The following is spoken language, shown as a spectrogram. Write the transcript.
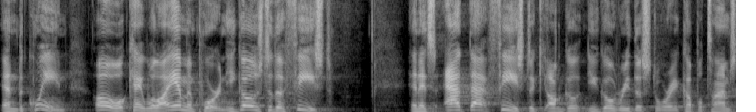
and the queen. Oh, okay, well, I am important. He goes to the feast, and it's at that feast. I'll go, you go read the story a couple times.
